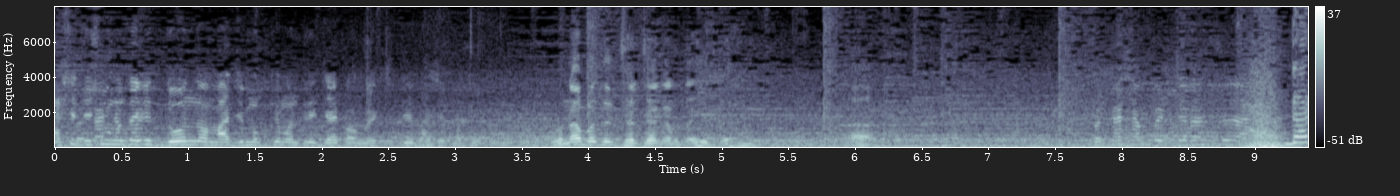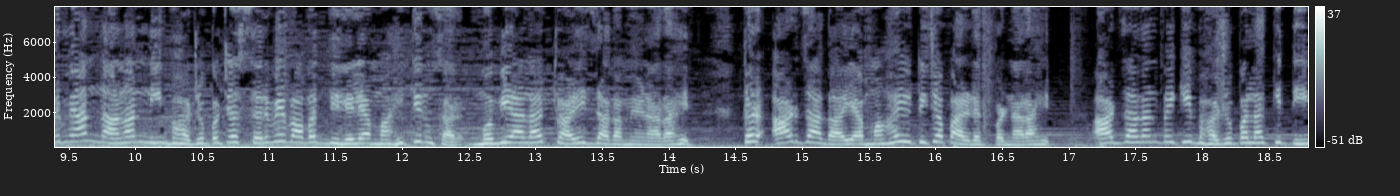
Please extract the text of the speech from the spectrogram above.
आशिष देशमुख म्हणतात की दोन माजी मुख्यमंत्री ज्या काँग्रेसचे ते भाजपमध्ये. कोणाबद्दल चर्चा करता येतं? हां. प्रकाश आंबेडकरांचं दरम्यान नानांनी भाजपच्या सर्वेबाबत दिलेल्या माहितीनुसार मवियाला चाळीस जागा मिळणार आहेत. तर आठ जागा या महायुतीच्या पारड्यात पडणार आहेत. आठ जागांपैकी भाजपला किती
